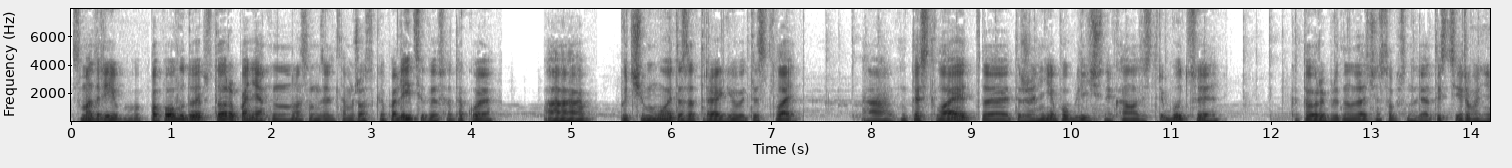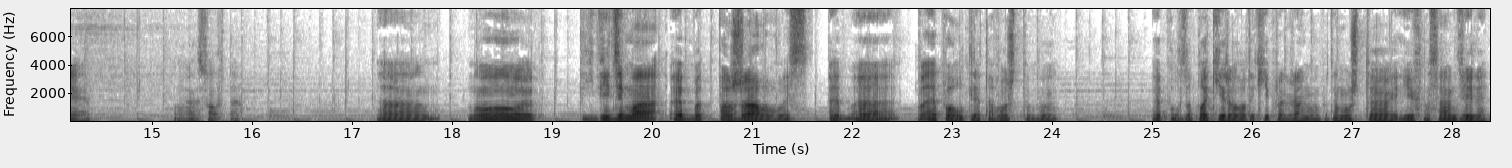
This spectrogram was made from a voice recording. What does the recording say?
Смотри, по поводу App Store понятно, но на самом деле там жесткая политика и все такое. А почему это затрагивает и слайд? А TestLite э, это же не публичный канал дистрибуции, который предназначен, собственно, для тестирования э, софта. А, ну, видимо, Abbott пожаловалась Apple для того, чтобы Apple заблокировала такие программы, потому что их на самом деле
